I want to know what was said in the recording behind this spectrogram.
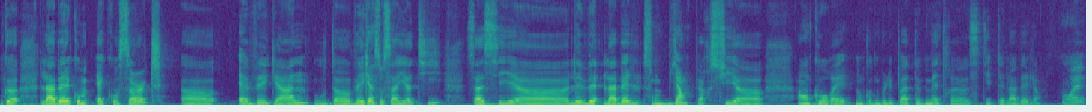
Donc, label comme EcoCert est vegan ou The Vegan Society, ça c'est les labels sont bien perçus en Corée, donc n'oubliez pas de mettre ce type de label. Ouais,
